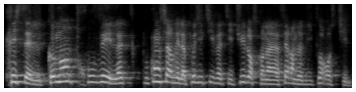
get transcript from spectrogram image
Christelle, comment trouver la, conserver la positive attitude lorsqu'on a affaire à un auditoire hostile?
